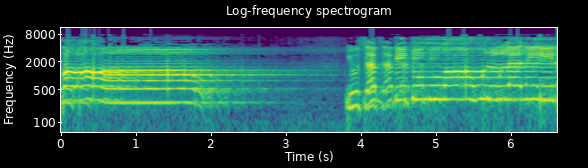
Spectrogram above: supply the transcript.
قرار يثبت الله الذين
